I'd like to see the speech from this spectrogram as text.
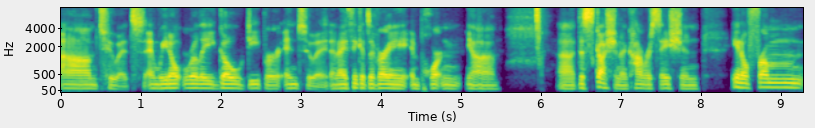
um, to it, and we don't really go deeper into it. And I think it's a very important uh, uh, discussion and conversation. You know, from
